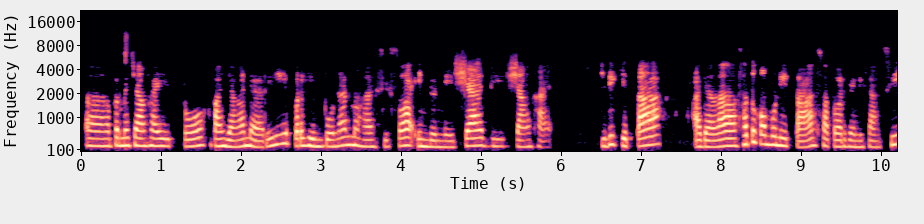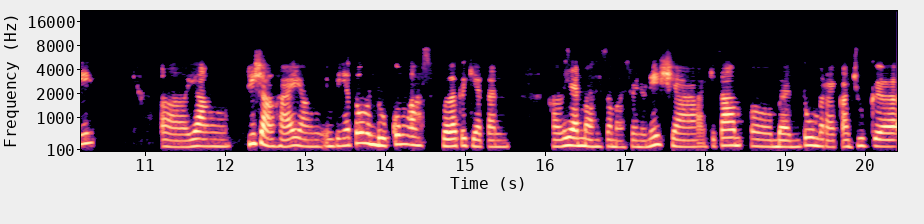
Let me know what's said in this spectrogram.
Uh, Permit Shanghai itu kepanjangan dari Perhimpunan Mahasiswa Indonesia di Shanghai. Jadi kita adalah satu komunitas, satu organisasi uh, yang di Shanghai yang intinya tuh mendukung lah segala kegiatan kalian mahasiswa-mahasiswa Indonesia. Kita uh, bantu mereka juga,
